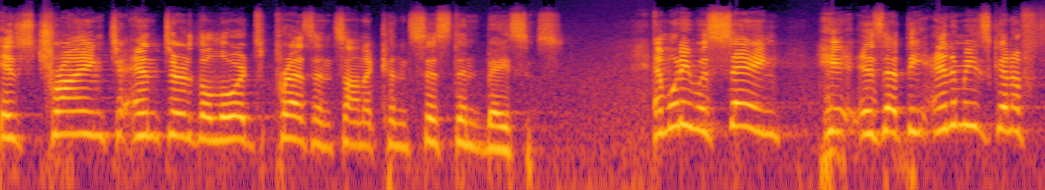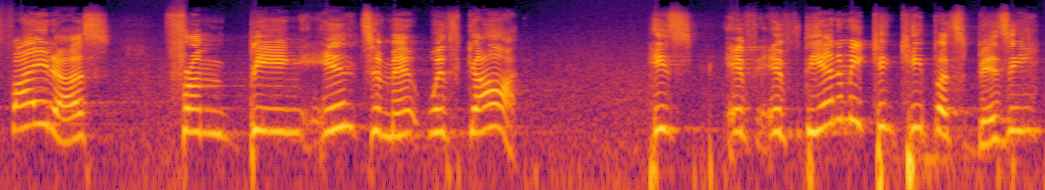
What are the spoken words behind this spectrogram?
is trying to enter the Lord's presence on a consistent basis. And what he was saying he, is that the enemy's going to fight us from being intimate with God. He's if if the enemy can keep us busy,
